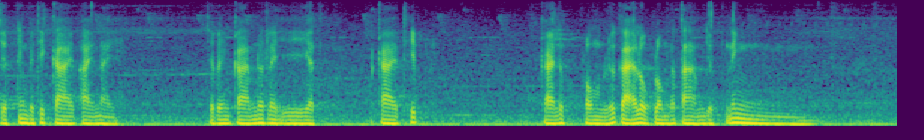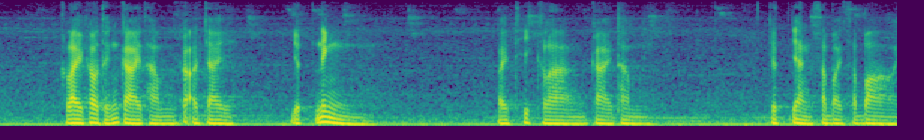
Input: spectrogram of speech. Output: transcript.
หยุดนิ่งไปที่กายภายใน จะเป็นกายมนุษย์ละเอียด กายทิพย์กายรูปลมหรือกายอรูปลมก็ตามหยุดนิ่ง ใครเข้าถึงกายธรรม ก็เอาใจหยุดนิ่ง ไปที่กลางกายธรรมหยุดอย่างสบายสบาย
